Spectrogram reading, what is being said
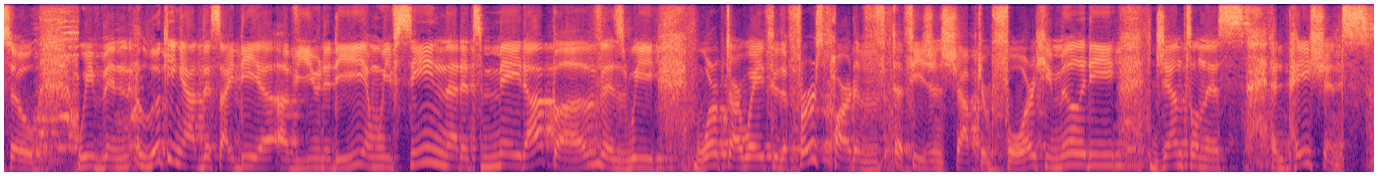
so we've been looking at this idea of unity, and we've seen that it's made up of, as we worked our way through the first part of Ephesians chapter 4, humility, gentleness, and patience.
